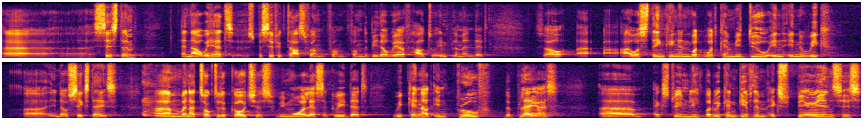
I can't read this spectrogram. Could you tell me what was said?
uh, system. And now we had specific tasks from, from, from the BWF how to implement it. So I, I was thinking, and what, what can we do in, in a week, uh, in those six days? Um, when I talked to the coaches, we more or less agreed that we cannot improve the players um, extremely, but we can give them experiences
